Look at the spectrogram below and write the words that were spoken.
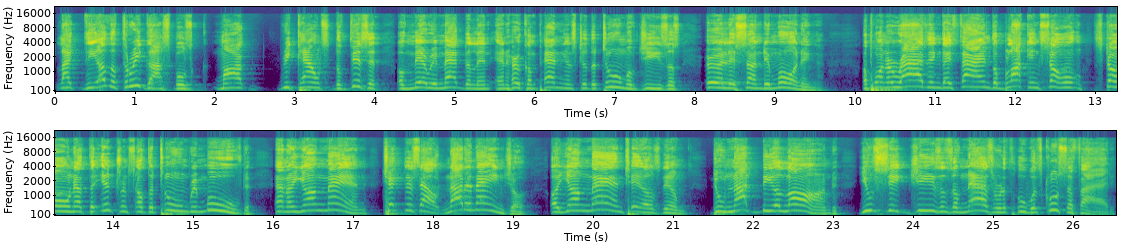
Like the other three gospels, Mark recounts the visit of Mary Magdalene and her companions to the tomb of Jesus early Sunday morning. Upon arriving, they find the blocking stone, at the entrance of the tomb removed, and a young man, check this out, not an angel, a young man tells them, Do not be alarmed. You seek Jesus of Nazareth who was crucified.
